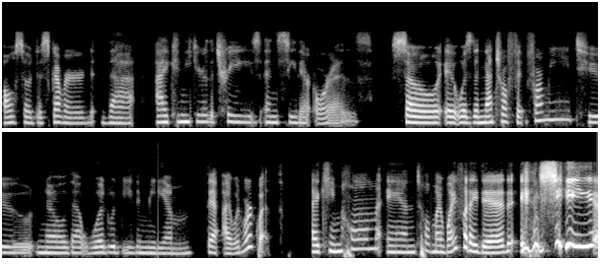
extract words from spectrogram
also discovered that I can hear the trees and see their auras. So it was a natural fit for me to know that wood would be the medium that I would work with. I came home and told my wife what I did, and she,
